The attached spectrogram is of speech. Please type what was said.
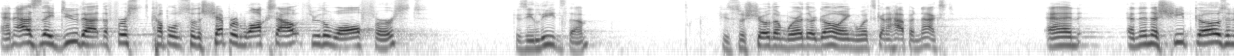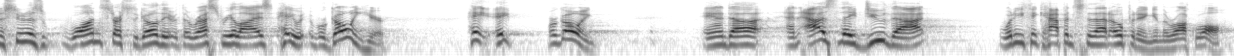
And as they do that, the first couple, so the shepherd walks out through the wall first, because he leads them, to show them where they're going, what's going to happen next. And, and then the sheep goes, and as soon as one starts to go, the, the rest realize, hey, we're going here. Hey, hey, we're going. And, uh, and as they do that, what do you think happens to that opening in the rock wall?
